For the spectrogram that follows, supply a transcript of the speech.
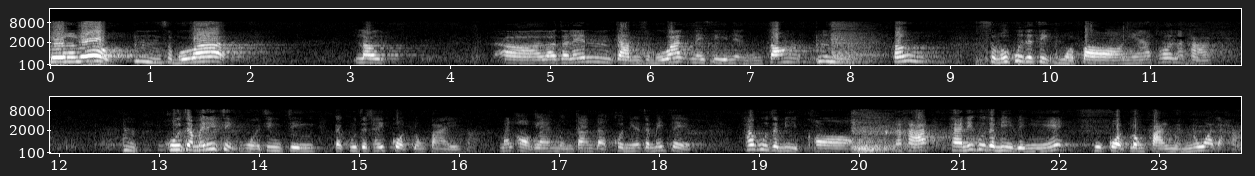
ดูนะลูก สมมุติว่า เราเอ่อเราจะเล่นกันสมมุติว่าในซีนอย่างต้อง ต้องสมมติครูจะจิกหัวปออย่างเงี้ย โทษนะคะ ครูจะไม่ได้จิกหัวจริง ๆ แต่ครูจะใช้กดลงไป มันออกแรงเหมือนกันแต่คนนี้จะไม่เจ็บ ถ้าครูจะบีบคอนะคะ แทนที่ครูจะบีบอย่างนี้ครูกดลงไปเหมือนนวดอะค่ะ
